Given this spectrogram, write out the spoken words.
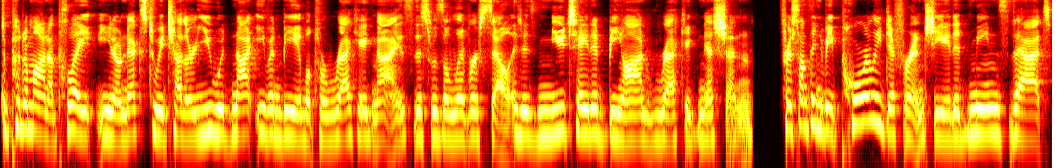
to put them on a plate, you know, next to each other, you would not even be able to recognize this was a liver cell. It is mutated beyond recognition. For something to be poorly differentiated means that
